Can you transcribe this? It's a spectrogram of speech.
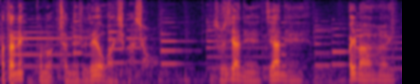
またねこのチャンネルでお会いしましょう。それじゃあねじゃあね。バイバーイ。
